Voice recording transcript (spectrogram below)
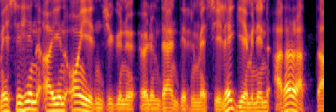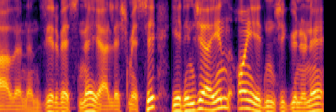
Mesih'in ayın 17. günü ölümden dirilmesiyle geminin Ararat dağlarının zirvesine yerleşmesi 7. ayın 17. gününe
